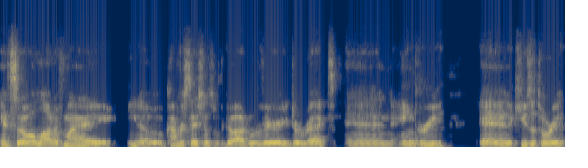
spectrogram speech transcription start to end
And so, a lot of my you know conversations with God were very direct and angry and accusatory.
